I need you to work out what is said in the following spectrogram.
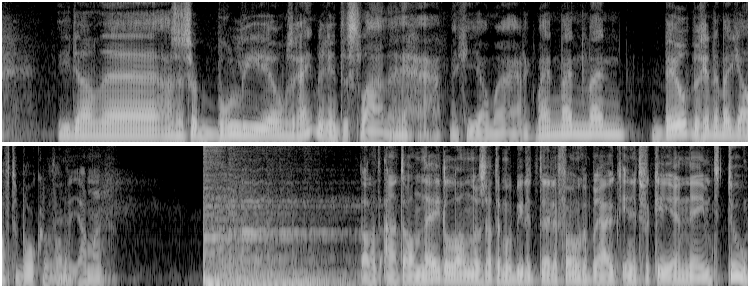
die dan eh, als een soort bully eh, om zich heen begint te slaan. Ja, een beetje jammer eigenlijk. Mijn, mijn, mijn beeld begint een beetje af te brokkelen van hem. Jammer. Dan het aantal Nederlanders dat de mobiele telefoon gebruikt in het verkeer neemt toe.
